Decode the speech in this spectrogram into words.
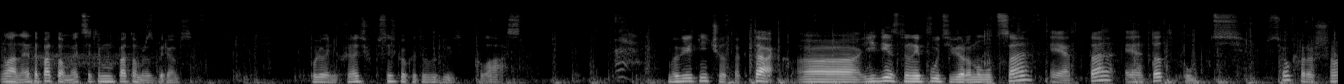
Ладно, это потом. Это с этим мы потом разберемся. Бля, ни хрена себе, посмотрите, как это выглядит. Классно. Выглядит ничего так. Так, э, единственный путь вернуться это этот путь. Все хорошо.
